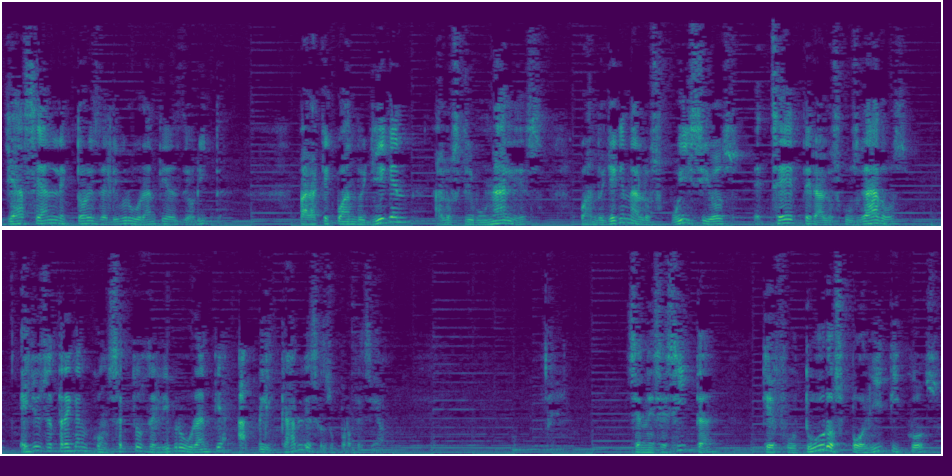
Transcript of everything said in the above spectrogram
ya sean lectores del libro Urantia desde ahorita? Para que cuando lleguen a los tribunales, cuando lleguen a los juicios, etcétera, a los juzgados, ellos ya traigan conceptos del libro Urantia aplicables a su profesión. Se necesita que futuros políticos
